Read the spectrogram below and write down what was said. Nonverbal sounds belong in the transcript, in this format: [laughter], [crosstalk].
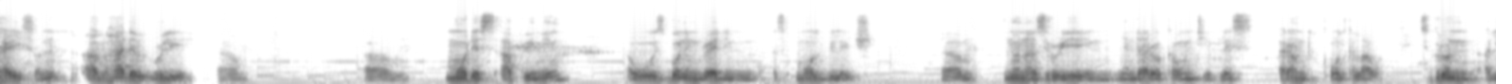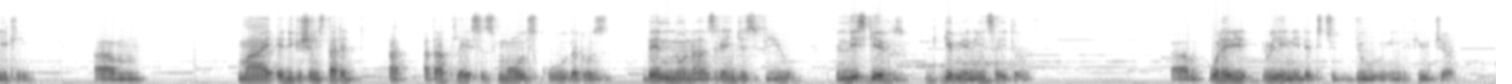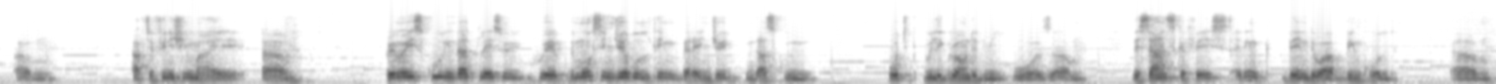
Harrison. I've had a really um, um, modest upbringing. I was born and bred in a small village um, known as Rurie in Nyandarua County, a place around Ol Kalou. It's grown a little. Um, my education started at, at that place, a small school that was then known as Rangers View. And this gave, gave me an insight of um, what I really needed to do in the future. Um, after finishing my um, primary school in that place, where the most enjoyable thing that I enjoyed in that school, what really grounded me was um, the science cafes. I think then they were being called, um,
